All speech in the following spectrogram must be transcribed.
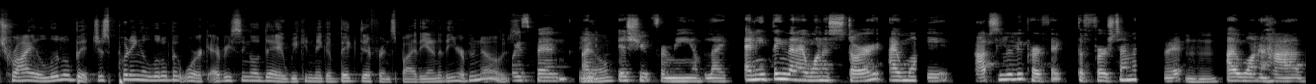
try a little bit, just putting a little bit work every single day, we can make a big difference by the end of the year. Who knows? Always been you an know? issue for me of like anything that I want to start, I want to be absolutely perfect the first time I do it. Mm-hmm. I want to have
